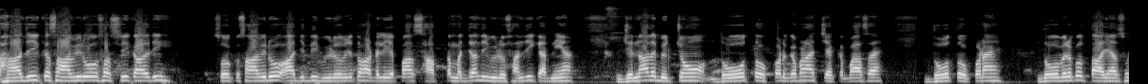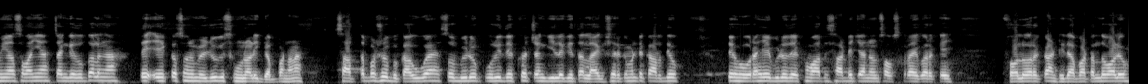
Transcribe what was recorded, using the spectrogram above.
ਹਾਂਜੀ ਕਿਸਾਨ ਵੀਰੋ, ਸਤਿ ਸ੍ਰੀ ਅਕਾਲ ਜੀ। ਸੋ ਕਿਸਾਨ ਵੀਰੋ, ਅੱਜ ਦੀ ਵੀਡੀਓ ਵਿੱਚ ਤੁਹਾਡੇ ਲਈ ਆਪਾਂ ਸੱਤ ਮੱਝਾਂ ਦੀ ਵੀਡੀਓ ਸਾਂਝੀ ਕਰਨੀ ਆ, ਜਿਨ੍ਹਾਂ ਦੇ ਵਿੱਚੋਂ ਦੋ ਤੋਕੜ ਗੱਭਣਾ ਚੈੱਕ ਪਾਸ ਹੈ, ਦੋ ਤੋਕੜਾਂ ਹੈ, ਦੋ ਬਿਲਕੁਲ ਤਾਜ਼ੀਆਂ ਸੂਈਆਂ ਸਵਾਈਆਂ, ਚੰਗੇ ਦੁੱਧ ਵਾਲੀਆਂ ਤੇ ਇੱਕ ਤੁਹਾਨੂੰ ਮਿਲ ਜੂਗੀ ਸੂਣ ਵਾਲੀ ਗੱਭਣ, ਹਨਾ? ਸੱਤ ਪਸ਼ੂ ਬਕਾਊ ਹੈ, ਸੋ ਵੀਡੀਓ ਪੂਰੀ ਦੇਖੋ, ਚੰਗੀ ਲੱਗੀ ਤਾਂ ਲਾਈਕ ਸ਼ੇਅਰ ਕਮੈਂਟ ਕਰ ਦਿਓ ਤੇ ਹੋਰ ਇਹ ਵੀਡੀਓ ਦੇਖਣ ਵਾਸਤੇ ਸਾਡੇ ਚੈਨਲ ਨੂੰ ਸਬਸਕ੍ਰਾਈਬ ਕਰਕੇ ਫੋਲੋਅਰ ਘੰਟੀ ਦਾ ਬਟਨ ਦਬਾ ਲਿਓ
